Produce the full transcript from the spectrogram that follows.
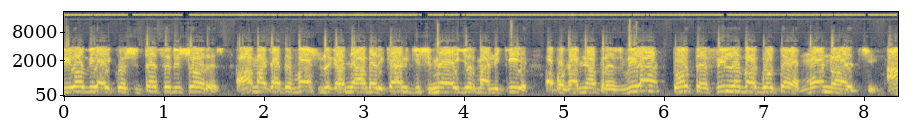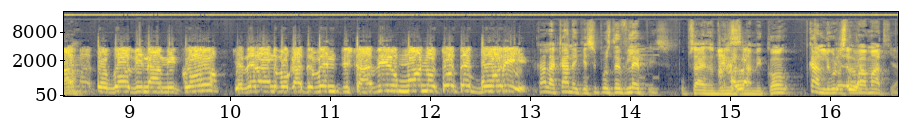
διόδια 24 ώρες. Άμα κατεβάσουν καμιά Αμερικάνικη σημαία ή Γερμανική από καμιά πρεσβεία. Τότε φίλε δαγκωτό. Μόνο έτσι. Άμα το δω δυναμικό και δεν ανεβοκατεβαίνει τη σταδίου, μόνο τότε μπορεί. Καλά, κάνε και εσύ πως δεν βλέπεις. Που ψάχνεις να το δεις δυναμικό, κάνε λίγο στα μάτια.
